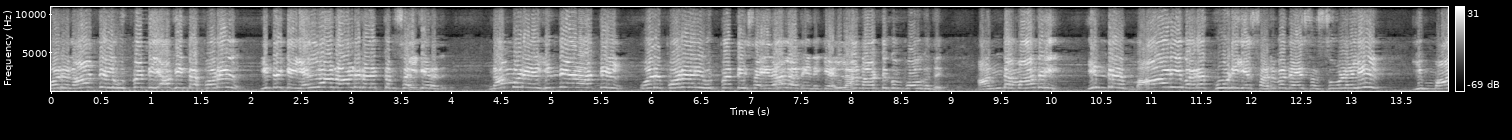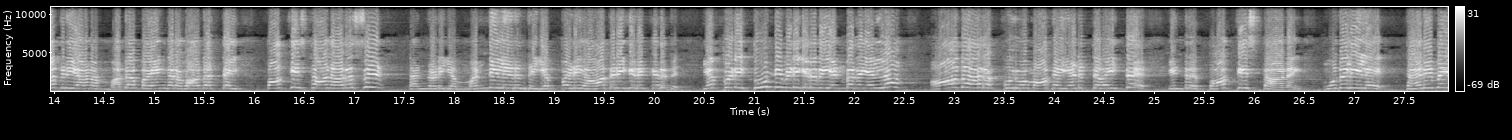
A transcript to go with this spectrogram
ஒரு நாட்டில் உற்பத்தியாகின்ற பொருள் இன்றைக்கு எல்லா நாடுகளுக்கும் செல்கிறது. நம்முடைய இந்திய நாட்டில் ஒரு பொருளை உற்பத்தி செய்தால் அது இன்னைக்கு எல்லா நாட்டுக்கும் போகுது. அந்த மாதிரி இன்று மாறி வரக்கூடிய சர்வதேச சூழலில் இம்மாதிரியான மத பயங்கரவாதத்தை பாகிஸ்தான் அரசு தன்னுடைய மண்ணில் இருந்து எப்படி ஆதரிக்கிறது எப்படி தூண்டி விடுகிறது என்பதை எல்லாம் ஆதாரப்பூர்வமாக எடுத்து வைத்து இன்று பாகிஸ்தானை முதலிலே தனிமை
